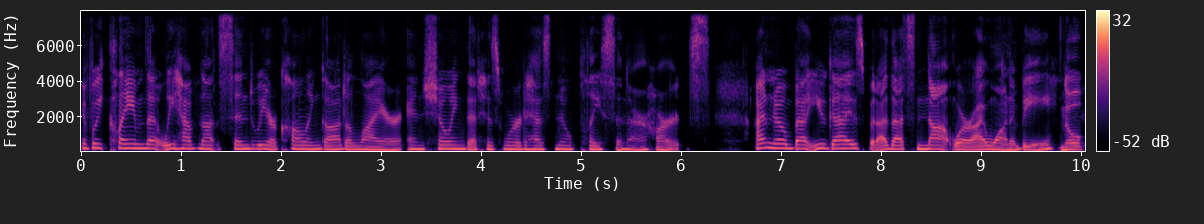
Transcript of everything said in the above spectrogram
If we claim that we have not sinned, we are calling God a liar and showing that his word has no place in our hearts. I don't know about you guys, but I, that's not where I want to be. Nope,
